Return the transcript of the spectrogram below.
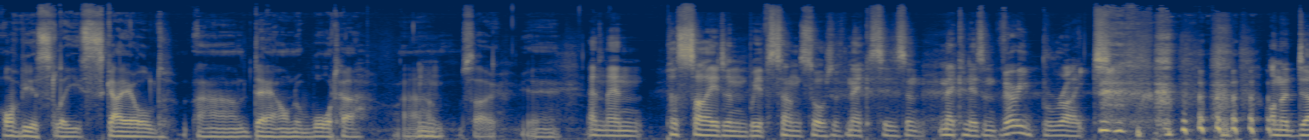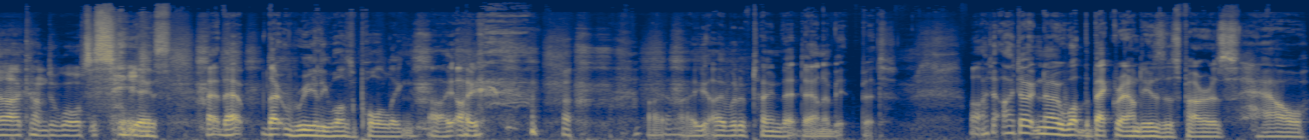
obviously scaled um, down water. Um, So yeah, and then Poseidon with some sort of mechanism, mechanism very bright on a dark underwater sea. yes, that, that that really was appalling. I I, I, I, I would have toned that down a bit, but I, I don't know what the background is as far as how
